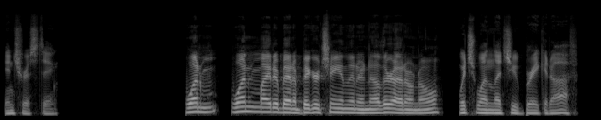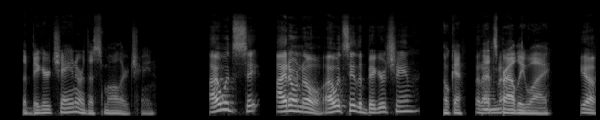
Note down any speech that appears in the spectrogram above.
Interesting. One one might have been a bigger chain than another. I don't know. Which one lets you break it off? The bigger chain or the smaller chain? I would say I don't know. I would say the bigger chain. Okay. But That's not- probably why. Yeah.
